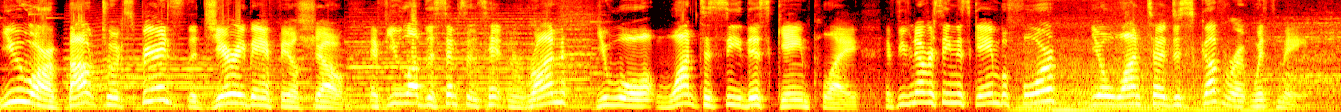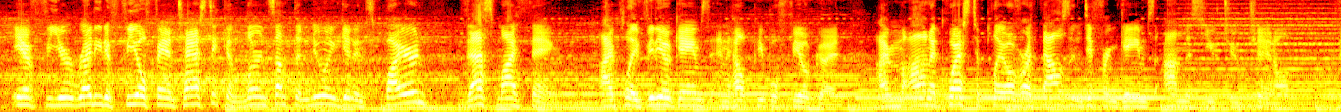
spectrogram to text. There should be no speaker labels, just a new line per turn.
You are about to experience the Jerry Banfield Show. If you love The Simpsons Hit and Run, you will want to see this gameplay. If you've never seen this game before, you'll want to discover it with me. If you're ready to feel fantastic and learn something new and get inspired, that's my thing. I play video games and help people feel good. I'm on a quest to play over a thousand different games on this YouTube channel.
